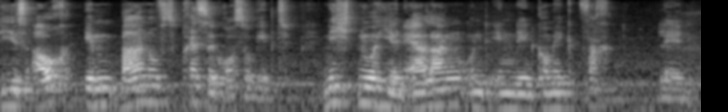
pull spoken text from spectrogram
die es auch im Bahnhofspressegrosso gibt. Nicht nur hier in Erlangen und in den Comic-Fachläden,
